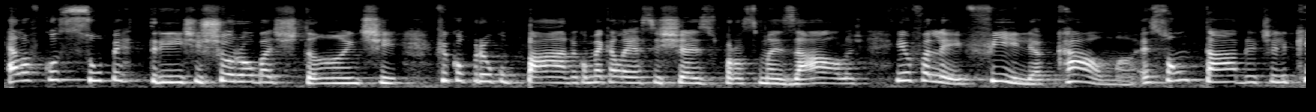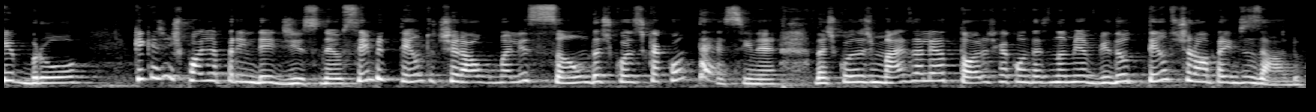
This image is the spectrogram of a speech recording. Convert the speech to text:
Ela ficou super triste, chorou bastante, ficou preocupada como é que ela ia assistir as próximas aulas. E eu falei, filha, calma, é só um tablet, ele quebrou. O que, que, a gente pode aprender disso, né? Eu sempre tento tirar alguma lição das coisas que acontecem, né? Das coisas mais aleatórias que acontecem na minha vida, eu tento tirar um aprendizado.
